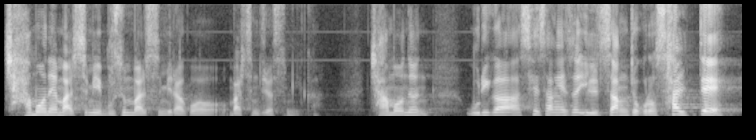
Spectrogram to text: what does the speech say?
잠언의 말씀이 무슨 말씀이라고 말씀드렸습니까? 잠언은 우리가 세상에서 일상적으로 살 때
